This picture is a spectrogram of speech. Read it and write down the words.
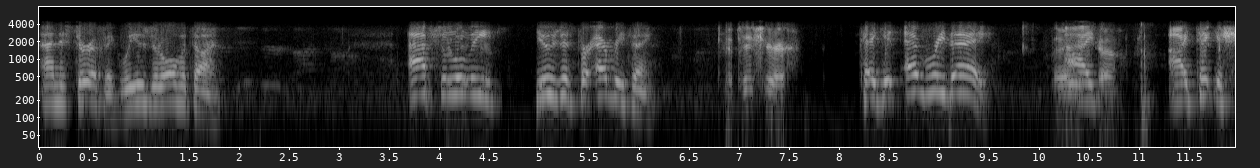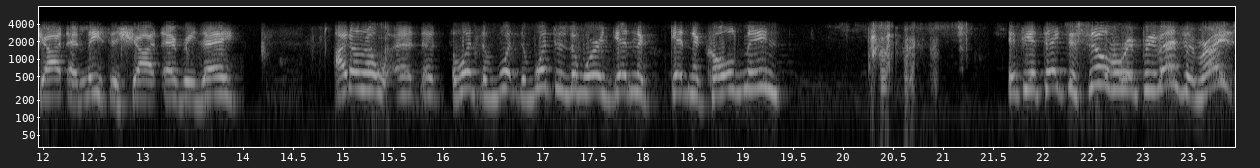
and it's terrific. We use it all the time. Absolutely, use it for everything. Good to hear. Take it every day. There you I- go. I take a shot, at least a shot every day. I don't know uh, uh, what the, what the, what does the word getting a getting a cold mean? If you take the silver, it prevents it, right?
